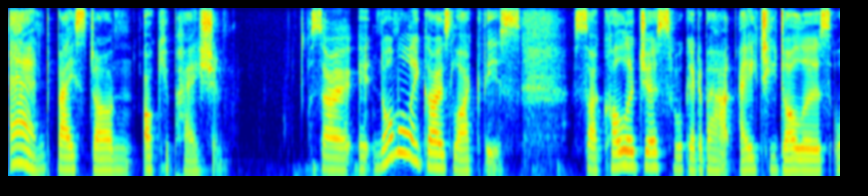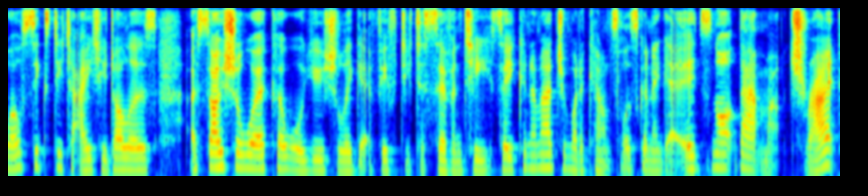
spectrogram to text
and based on occupation. So it normally goes like this Psychologists will get about $80, well, 60 to $80. A social worker will usually get 50 to 70. So you can imagine what a counsellor is going to get. It's not that much, right?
